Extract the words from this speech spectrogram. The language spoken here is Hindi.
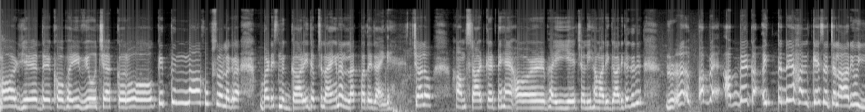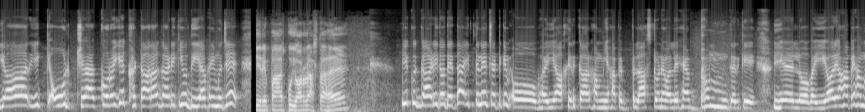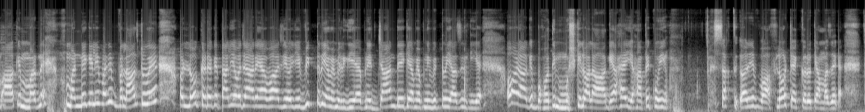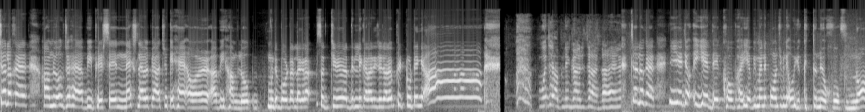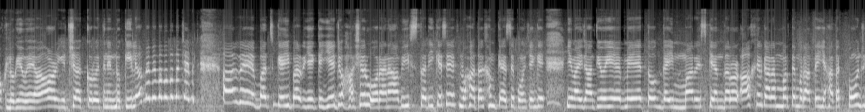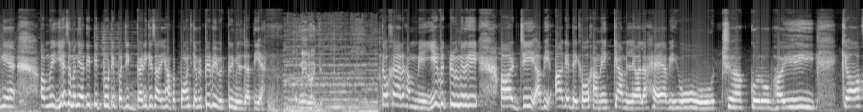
और ये देखो भाई व्यू चेक करो, कितना खूबसूरत लग रहा है। बट इसमें गाड़ी जब चलाएँगे ना, लग पते जाएँगे। चलो हम स्टार्ट करते हैं और भाई ये चली हमारी गाड़ी। का अबे अबे इतने हल्के से चला रही हूँ यार, ये और चेक करो ये खटारा गाड़ी क्यों दिया भाई मुझे? मेरे पास कोई और रास्ता है? ये कोई गाड़ी तो देता इतने झटके में। ओ भाई आखिरकार हम यहाँ पे ब्लास्ट होने वाले हैं, भम करके। ये लो भाई और यहाँ पे हम आके मरने मरने के लिए बड़े ब्लास्ट हुए और लोग खड़े होकर तालियाँ बजा रहे हैं आवाज़ ये, और ये विक्ट्री हमें मिल गई है, अपनी जान दे के हमें अपनी विक्ट्री हासिल की है। और आगे बहुत ही मुश्किल वाला आ गया है, यहाँ पे कोई सख्त, अरे वाह फ्लोर चेक करो, क्या मज़े का। चलो खैर, हम लोग जो है अभी फिर से नेक्स्ट लेवल पे आ चुके हैं और अभी हम लोग, मुझे बहुत डर लग रहा, सच्ची में दिल्ली करा दीजिए जा रहे फिर टूटेंगे। आ मुझे अपने घर जाना है। चलो खैर, ये जो, ये देखो भाई, अभी मैंने पहुँच भी नहीं। ओ ये कितने खौफनाक लगे हुए हैं यार। ये चेक करो इतने नकीले। और बच्चा अरे, बच गई पर ये कि ये जो हशर हो रहा है ना, अभी इस तरीके से वहाँ तक हम कैसे पहुँचेंगे, ये मैं जानती हूँ। ये मैं तो गई मर इसके अंदर और आखिरकार हम मरते मराते यहाँ तक पहुँच गए हैं। और मुझे ये समझ नहीं आती, इतनी टूटी पची गाड़ी के साथ यहाँ पर पहुँच के हमें फिर भी विक्ट्री मिल जाती है। नहीं रोएँगे। तो खैर, हमें ये विक्ट्री भी मिल गई। और जी, अभी आगे देखो, हमें क्या मिलने वाला है अभी। ओ चेक करो भाई, क्या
